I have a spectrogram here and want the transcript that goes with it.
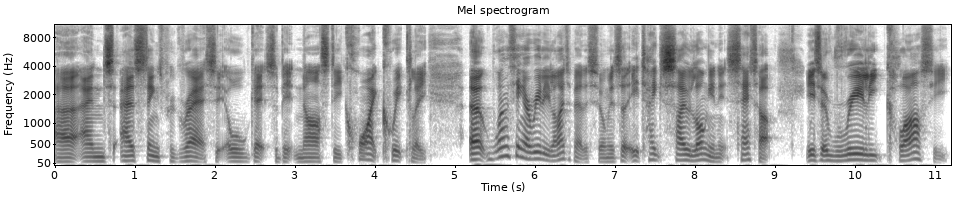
Uh, and as things progress, it all gets a bit nasty quite quickly. Uh, one thing I really liked about this film is that it takes so long in its setup. It's a really classy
